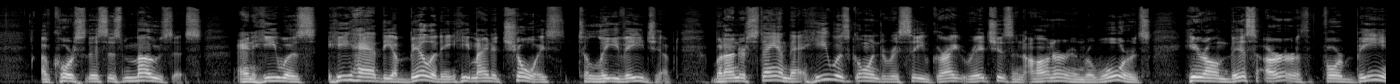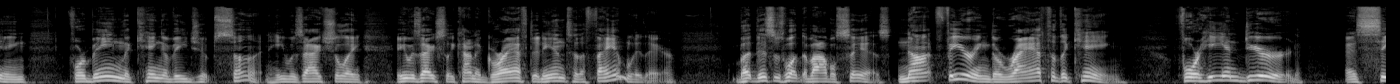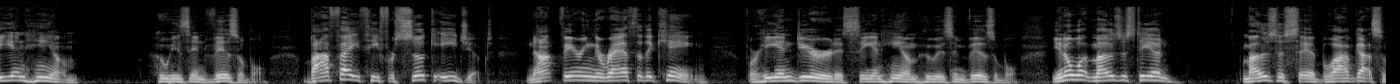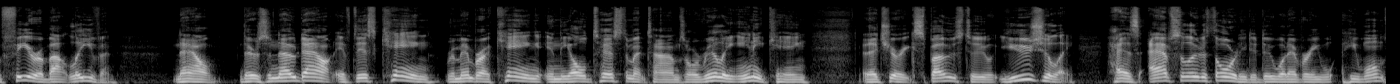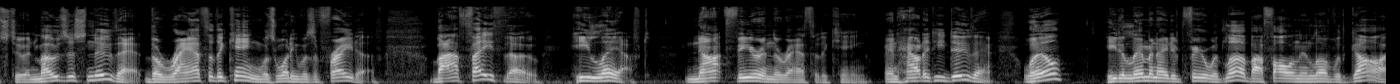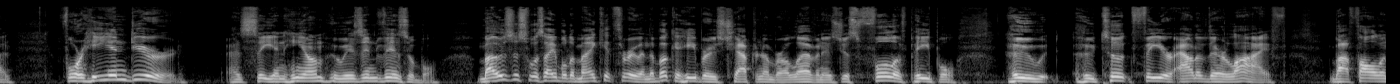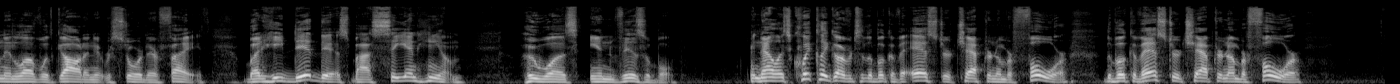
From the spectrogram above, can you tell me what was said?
of course, this is Moses and he was he had the ability he made a choice to leave egypt. But understand that he was going to receive great riches and honor and rewards here on this earth for being for being the king of egypt's son. He was actually he was actually kind of grafted into the family there. But this is what the bible says not fearing the wrath of the king for he endured as seeing him who is invisible by faith he forsook Egypt, not fearing the wrath of the king, for he endured as seeing him who is invisible. You know what Moses did? Moses said, Boy, I've got some fear about leaving. Now, there's no doubt if this king, remember a king in the Old Testament times, or really any king that you're exposed to, usually has absolute authority to do whatever he, he wants to. And Moses knew that. The wrath of the king was what he was afraid of. By faith, though, he left, not fearing the wrath of the king. And how did he do that? Well, he'd eliminated fear with love by falling in love with God, for he endured as seeing him who is invisible. Moses was able to make it through, and the book of Hebrews, chapter number 11, is just full of people who, who took fear out of their life by falling in love with God and it restored their faith. But he did this by seeing him who was invisible. And now let's quickly go over to the book of Esther, chapter number four. The book of Esther, chapter number four,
